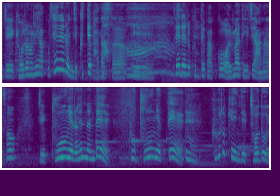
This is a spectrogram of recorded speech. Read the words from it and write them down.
이제 결혼을 해갖고 세례를 이제 그때 받았어요. 아, 예. 세례를 네. 그때 받고 얼마 되지 않아서 이제 부흥회를 했는데 그 부흥회 때 네. 그렇게 이제 저도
